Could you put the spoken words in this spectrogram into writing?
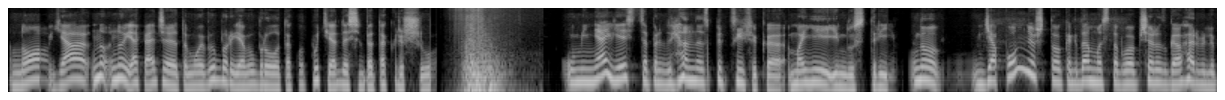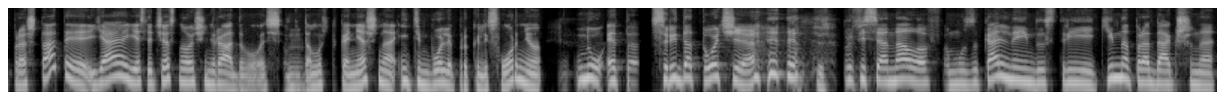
Но я, ну, ну, и опять же, это мой выбор, я выбрала такой путь, я для себя так решила у меня есть определенная специфика моей индустрии. Ну, я помню, что когда мы с тобой вообще разговаривали про Штаты, я, если честно, очень радовалась. Mm-hmm. Потому что, конечно, и тем более про Калифорнию, ну, это средоточие профессионалов музыкальной индустрии, кинопродакшена.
